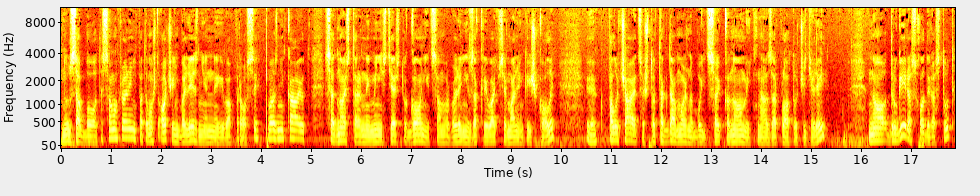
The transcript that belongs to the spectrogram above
ну, забота самоуправления, потому что очень болезненные вопросы возникают. С одной стороны, министерство гонит самоуправление закрывать все маленькие школы. Получается, что тогда можно будет сэкономить на зарплату учителей, но другие расходы растут,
